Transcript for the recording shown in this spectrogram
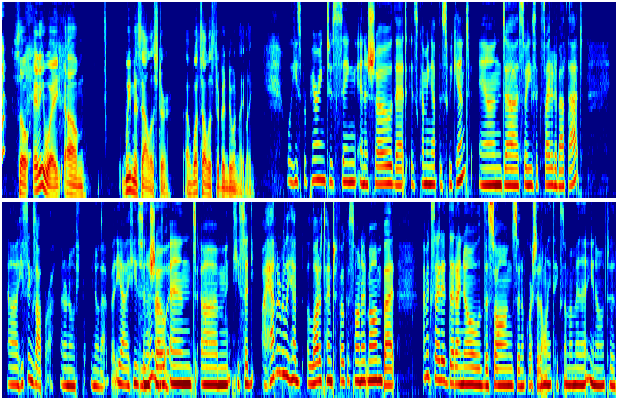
so, anyway, um, we miss Alistair. Uh, what's Alistair been doing lately? Well, he's preparing to sing in a show that is coming up this weekend, and uh, so he's excited about that. Uh, he sings opera. I don't know if you know that, but yeah, he's in a show, and um, he said, "I haven't really had a lot of time to focus on it, Mom, but." I'm excited that I know the songs, and of course, it only takes him a minute, you know, to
